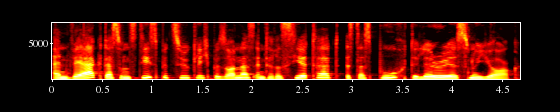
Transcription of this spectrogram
Ein Werk, das uns diesbezüglich besonders interessiert hat, ist das Buch Delirious New York,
